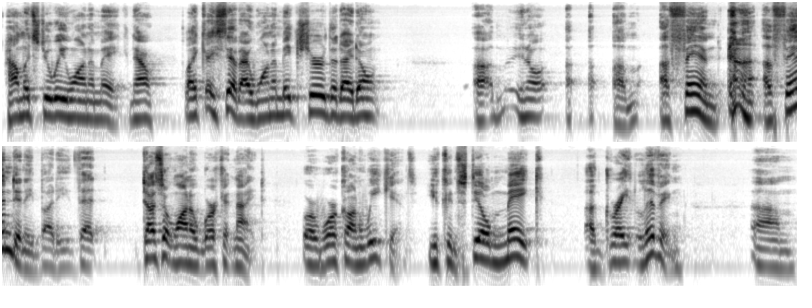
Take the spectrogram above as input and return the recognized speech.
How much do we want to make? Now, like I said, I want to make sure that I don't, um, you know, uh, uh um, offend offend anybody that doesn't want to work at night or work on weekends. You can still make a great living um,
